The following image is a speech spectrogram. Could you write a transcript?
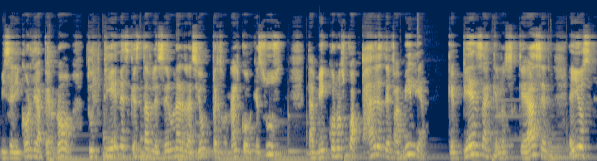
misericordia, pero no, tú tienes que establecer una relación personal con Jesús. También conozco a padres de familia que piensan que los que hacen ellos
